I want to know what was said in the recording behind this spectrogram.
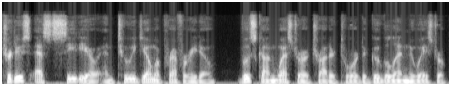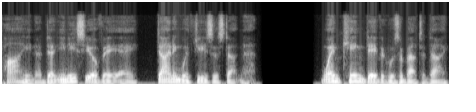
Traduce este sitio en tu idioma preferido. Busca nuestro traductor de Google en nuestra página de inicio va, diningwithjesus.net. When King David was about to die,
